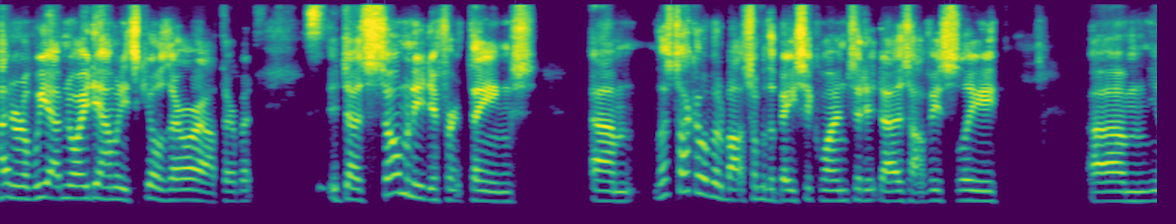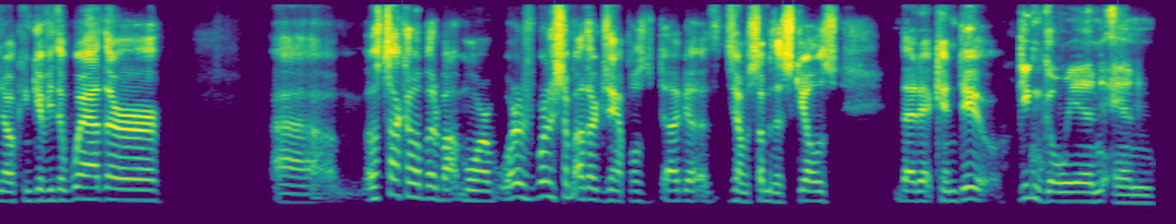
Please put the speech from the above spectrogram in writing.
I don't know we have no idea how many skills there are out there, but it does so many different things. Um, let's talk a little bit about some of the basic ones that it does. Obviously, um, you know, can give you the weather, um, let's talk a little bit about more. What are what are some other examples, Doug, of you know, some of the skills that it can do? You can go in and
